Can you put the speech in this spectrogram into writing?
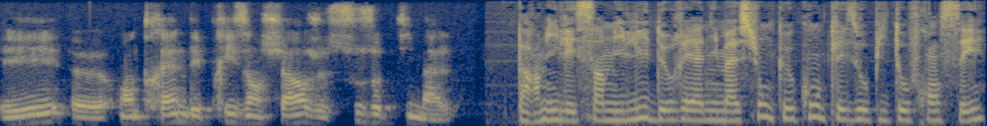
et entraîne des prises en charge sous-optimales. Parmi les 5000 lits de réanimation que comptent les hôpitaux français,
